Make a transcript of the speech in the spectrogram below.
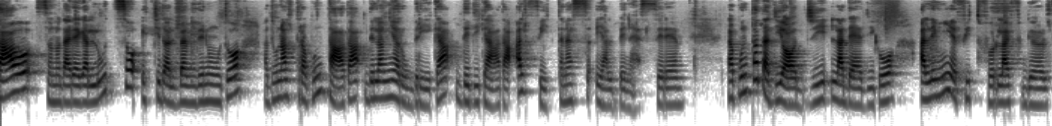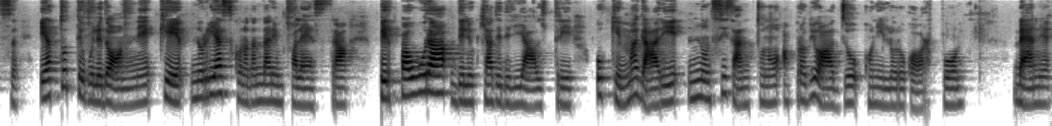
Ciao, sono Daria Galluzzo e ti do il benvenuto ad un'altra puntata della mia rubrica dedicata al fitness e al benessere. La puntata di oggi la dedico alle mie Fit for Life Girls e a tutte quelle donne che non riescono ad andare in palestra per paura delle occhiate degli altri o che magari non si sentono a proprio agio con il loro corpo. Bene,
